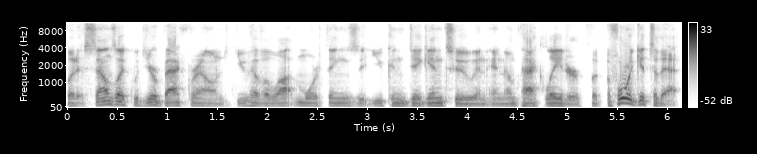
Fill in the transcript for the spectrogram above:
but it sounds like with your background, you have a lot more things that you can dig into and, and unpack later. But before we get to that,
